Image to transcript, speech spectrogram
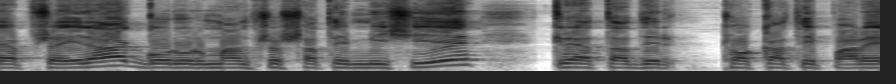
ব্যবসায়ীরা গরুর মাংসের সাথে মিশিয়ে ক্রেতাদের ঠকাতে পারে।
